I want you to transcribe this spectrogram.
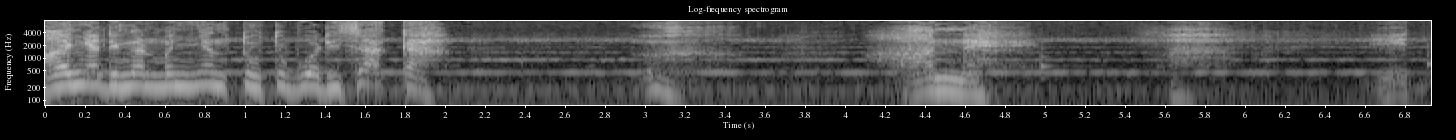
hanya dengan menyentuh tubuh Adisaka. Uh, aneh. Uh, itu.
